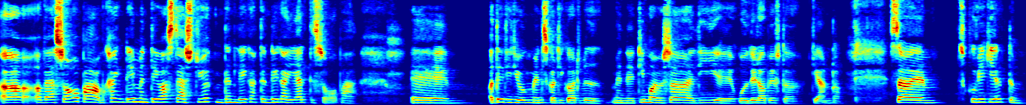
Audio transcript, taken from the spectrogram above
og, og være sårbar omkring det, men det er også der styrken, den ligger, den ligger i alt det sårbare. Øh, og det er det, de unge mennesker, de godt ved, men øh, de må jo så lige øh, rydde lidt op efter de andre. Så øh, skulle vi ikke hjælpe dem?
